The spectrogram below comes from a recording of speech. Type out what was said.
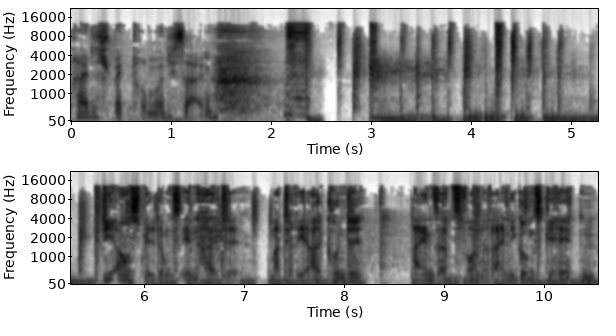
breites Spektrum, würde ich sagen. Die Ausbildungsinhalte. Materialkunde, Einsatz von Reinigungsgeräten,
